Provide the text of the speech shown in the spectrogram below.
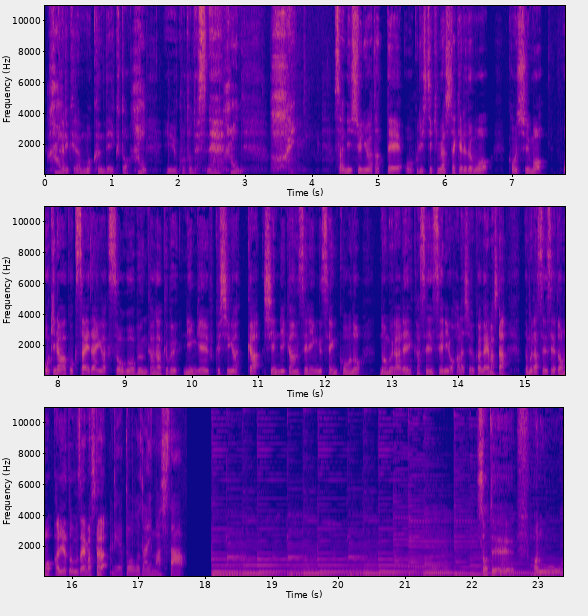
はい。カリキュラムも組んでいくとはい。いうことですね。はい。はい。さあ2週にわたってお送りしてきましたけれども今週も沖縄国際大学総合文化学部人間福祉学科心理カウンセリング専攻の野村玲香先生にお話を伺いました野村先生どうもありがとうございましたありがとうございました。さてあの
